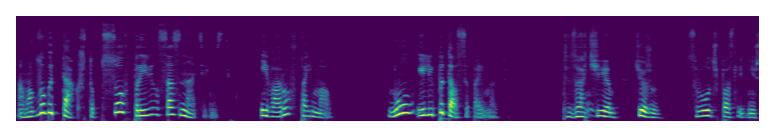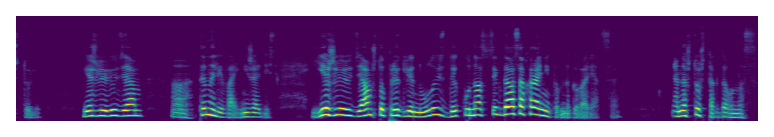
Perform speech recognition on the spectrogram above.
А могло быть так, что Псов проявил сознательность и воров поймал. Ну, или пытался поймать. «Зачем? Чё же он, сволочь последний, что ли? Ежели людям... А, ты наливай, не жадись. Ежели людям что приглянулось, дык у нас всегда с охранником наговорятся. А на что ж тогда у нас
